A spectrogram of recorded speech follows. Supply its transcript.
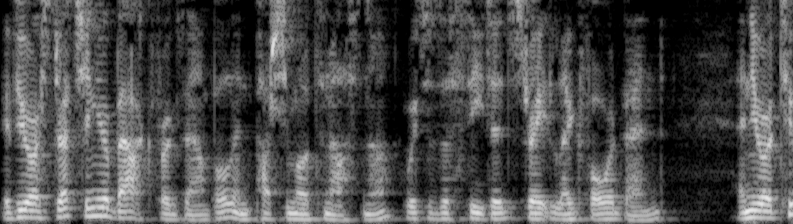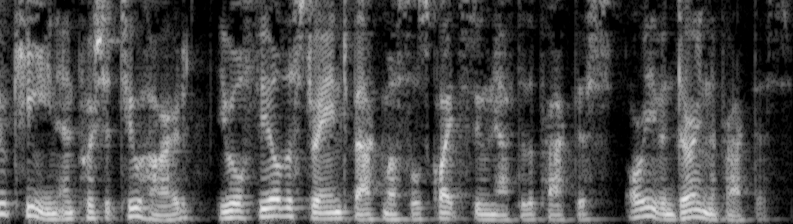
If you are stretching your back, for example, in Paschimottanasana, which is a seated straight leg forward bend, and you are too keen and push it too hard, you will feel the strained back muscles quite soon after the practice, or even during the practice.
